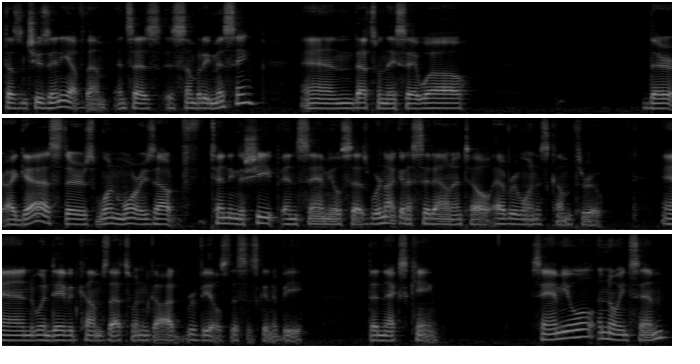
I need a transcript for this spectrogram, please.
doesn't choose any of them and says, Is somebody missing? And that's when they say, Well, there I guess there's one more. He's out tending the sheep, and Samuel says, "We're not going to sit down until everyone has come through." And when David comes, that's when God reveals this is going to be the next king. Samuel anoints him,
